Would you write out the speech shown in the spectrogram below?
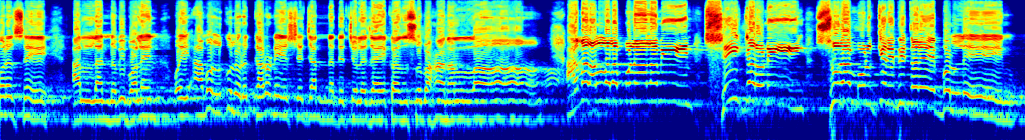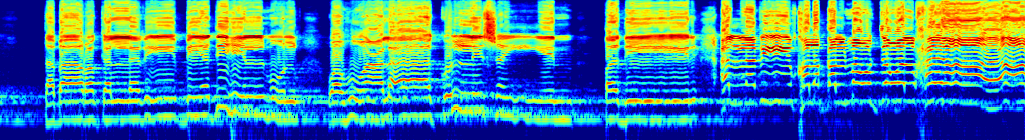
করেছে। আল্লাহ নবী বলেন, ওই আমলগুলোর কারণে সে জান্নাতে চলে যায়। কান, সুবহানাল্লাহ। আমার আল্লাহ রাব্বুল আলামিন সেই কারণেই সূরা মুলকের ভিতরে বললেন تبارك الذي بيده الملك وهو على كل شيء قدير الذي خلق الموت والحياة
